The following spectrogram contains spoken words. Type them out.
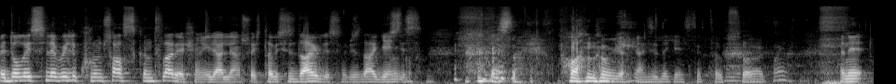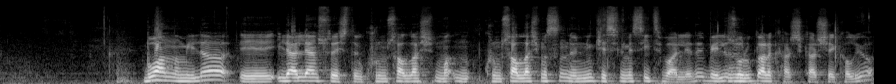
Ve dolayısıyla belli kurumsal sıkıntılar yaşanıyor ilerleyen süreç. Tabii siz daha iyi bilirsiniz, biz daha genciz. bu anlamıyla, yani siz de gençsiniz tabii kusura bakmayın. Hani bu anlamıyla e, ilerleyen süreçte kurumsallaşma, kurumsallaşmasının önünün kesilmesi itibariyle de belli zorluklarla karşı karşıya kalıyor.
